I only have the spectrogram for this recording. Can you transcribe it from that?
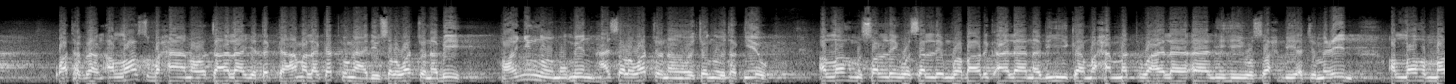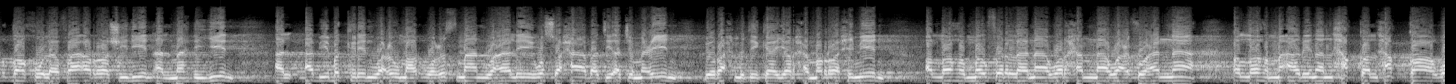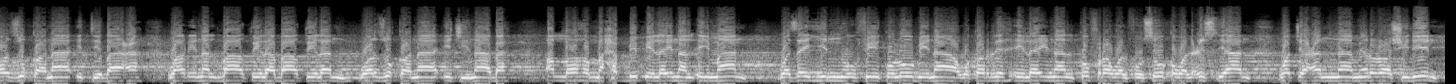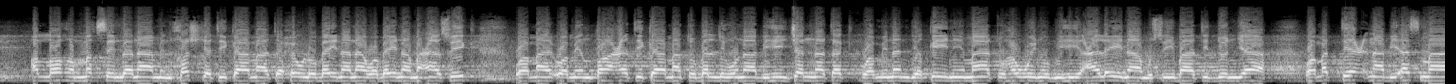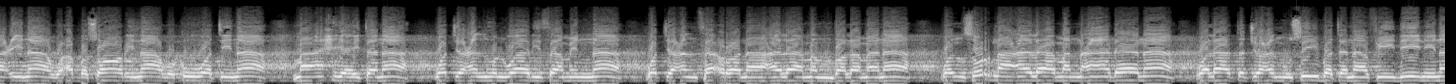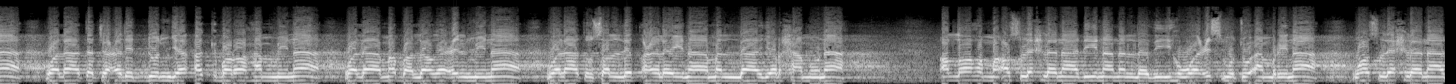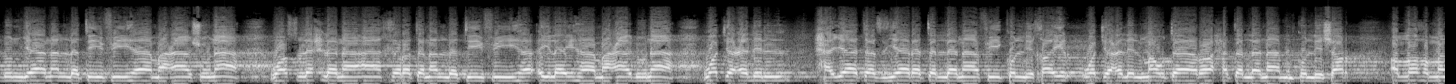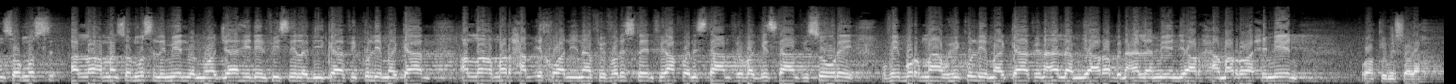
Quả thật rằng Allah subhanahu wa ta'ala và tất cả malaikat của Ngài đều salawat cho Nabi Hỏi những người mu'min hãy salawat cho người, cho người thật nhiều اللهم صل وسلم وبارك على نبيك محمد وعلى آله وصحبه أجمعين اللهم ارضى خلفاء الراشدين المهديين أبي بكر وعمر وعثمان وعلي والصحابة أجمعين برحمتك يا أرحم الراحمين. اللهم اغفر لنا وارحمنا واعف عنا. اللهم أرنا الحق الحق وارزقنا اتباعه. وأرنا الباطل باطلا وارزقنا اجتنابه. اللهم حبب إلينا الإيمان وزينه في قلوبنا وكره إلينا الكفر والفسوق والعصيان واجعلنا من الراشدين. اللهم اقسم لنا من خشيتك ما تحول بيننا وبين معاصيك. وما ومن طاعتك ما تبلغنا به جنتك ومن اليقين ما تهون به علينا مصيبات الدنيا ومتعنا بأسماعنا وأبصارنا وقوتنا ما أحييتنا واجعله الوارث منا واجعل ثأرنا على من ظلمنا وانصرنا على من عادانا ولا تجعل مصيبتنا في ديننا ولا تجعل الدنيا أكبر همنا ولا مبلغ علمنا ولا تسلط علينا من لا يرحمنا. اللهم أصلح لنا ديننا الذي هو عصمة أمرنا وأصلح لنا دنيانا التي فيها معاشنا وأصلح لنا آخرتنا التي فيها إليها معادنا واجعل الحياة زيارة لنا في كل خير واجعل الموت راحة لنا من كل شر. اللهم انصر مسلم اللهم انصر المسلمين والمجاهدين في سبيلك في كل مكان. اللهم ارحم إخواننا في فلسطين في أفغانستان في باكستان في سوريا وفي برما وفي كل مكان. في العالم. يا رب العالمين يا أرحم الراحمين. وأقم الصلاة.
